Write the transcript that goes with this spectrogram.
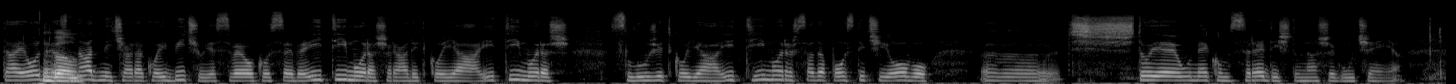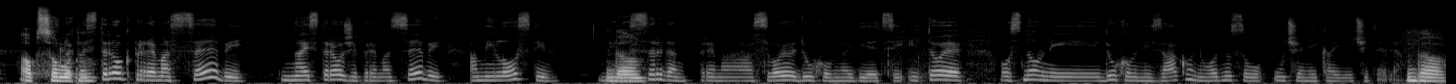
taj odraz nadničara koji bičuje sve oko sebe. I ti moraš raditi ko ja, i ti moraš služiti ko ja, i ti moraš sada postići ovo e, što je u nekom središtu našeg učenja. Apsolutno. Dakle, strog prema sebi, najstroži prema sebi, a milostiv, milosrdan prema svojoj duhovnoj djeci. I to je osnovni duhovni zakon u odnosu učenika i učitelja. Da.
